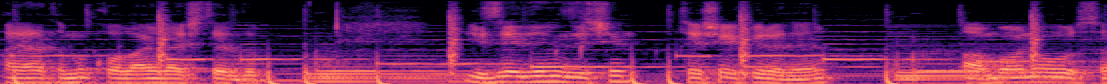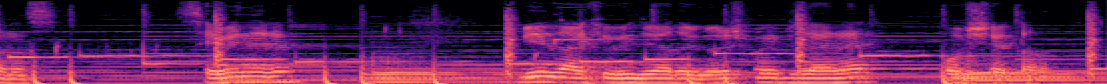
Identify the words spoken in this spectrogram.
hayatımı kolaylaştırdım. İzlediğiniz için teşekkür ederim. Abone olursanız sevinirim. Bir dahaki videoda görüşmek üzere. Hoşçakalın.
